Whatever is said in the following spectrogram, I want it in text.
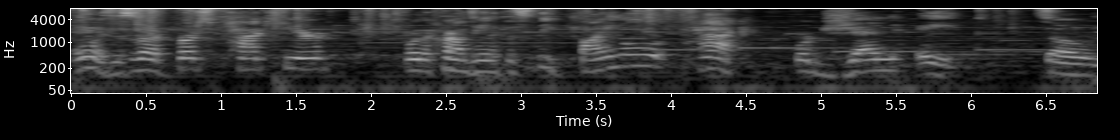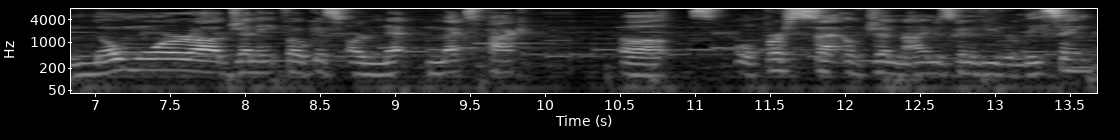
anyways, this is our first pack here for the Crown Zenith. This is the final pack for Gen 8. So no more uh, Gen 8 focus. Our net, next pack, uh, well, first set of Gen 9 is going to be releasing,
